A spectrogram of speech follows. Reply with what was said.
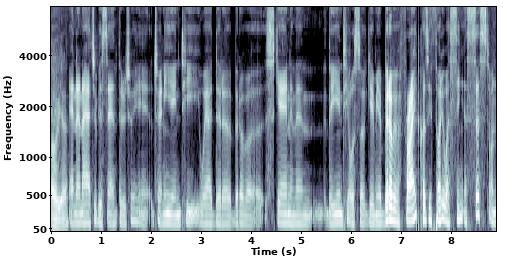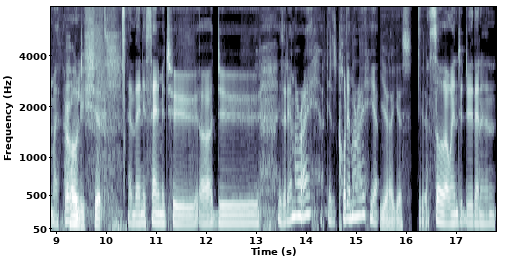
Oh yeah. And then I had to be sent through to, to an ENT where I did a bit of a scan. And then the ENT also gave me a bit of a fright because he thought he was seeing a cyst on my throat. Holy shit! And then he sent me to uh, do, is it MRI? I think it's called MRI. Yeah. Yeah, I guess. Yeah. So I went to do that, and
